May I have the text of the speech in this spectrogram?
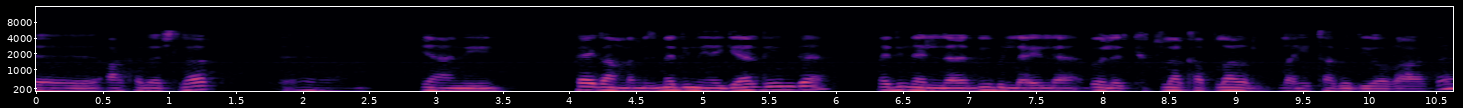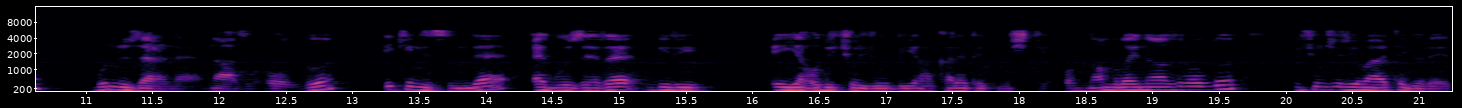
e, arkadaşlar e, yani Peygamberimiz Medine'ye geldiğinde Medineliler birbirleriyle böyle kötü lakaplarla hitap ediyorlardı. Bunun üzerine nazil oldu. İkincisinde Ebu Zer'e biri ey Yahudi çocuğu diye hakaret etmişti. Ondan dolayı nazil oldu. Üçüncü rivayete göre,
